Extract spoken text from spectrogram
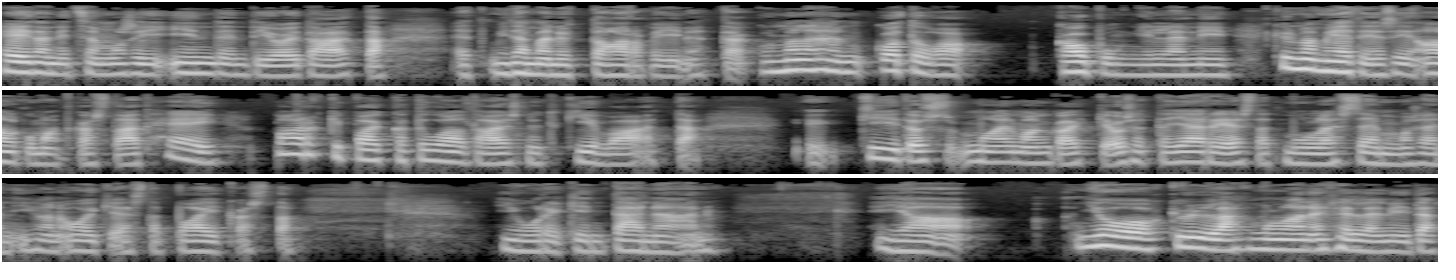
heitän niitä semmoisia intentioita, että, että mitä mä nyt tarviin. Että kun mä lähden kotoa kaupungille, niin kyllä mä mietin siinä alkumatkasta, että hei, parkkipaikka tuolta olisi nyt kiva, että kiitos maailmankaikkeus, että järjestät mulle semmoisen ihan oikeasta paikasta juurikin tänään. Ja Joo, kyllä. Mulla on edelleen niitä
